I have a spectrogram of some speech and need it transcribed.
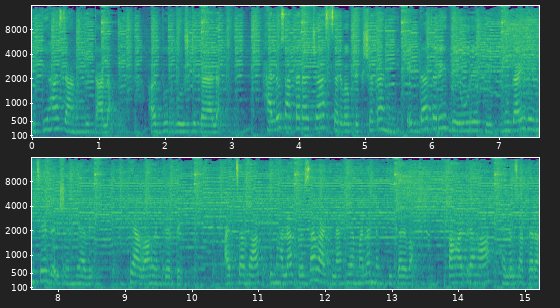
इतिहास जाणून घेता आला. अद्भुत गोष्टी कळाल्या. हॅलो साताराच्या सर्व प्रेक्षकांनी एकदा तरी देऊळ येथील मुदाई देवीचे दर्शन घ्यावे हे आवाहन करते. आजचा भाग तुम्हाला कसा वाटला हे आम्हाला नक्की कळवा. पाहत रहा हॅलो सातारा.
